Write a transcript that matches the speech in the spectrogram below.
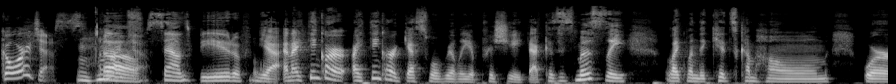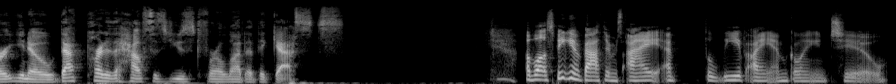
Gorgeous. Mhm. Oh, Gorgeous. sounds beautiful. yeah, and I think our I think our guests will really appreciate that because it's mostly like when the kids come home, or you know that part of the house is used for a lot of the guests. Uh, Well, speaking of bathrooms, I uh, believe I am going to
